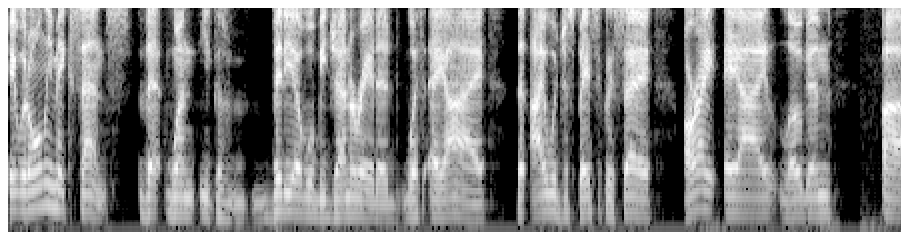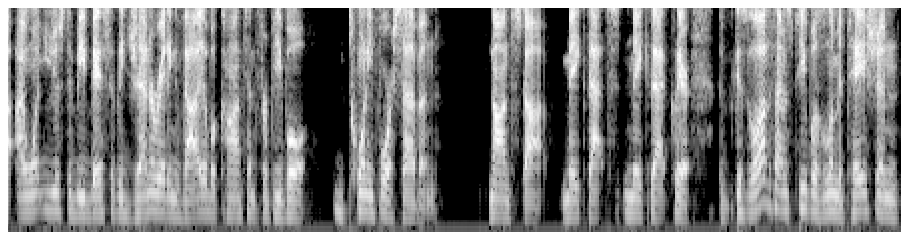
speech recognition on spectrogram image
It would only make sense that when because video will be generated with AI, that I would just basically say, "All right, AI Logan, uh, I want you just to be basically generating valuable content for people 24 seven, nonstop. Make that make that clear because a lot of times people's limitation."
